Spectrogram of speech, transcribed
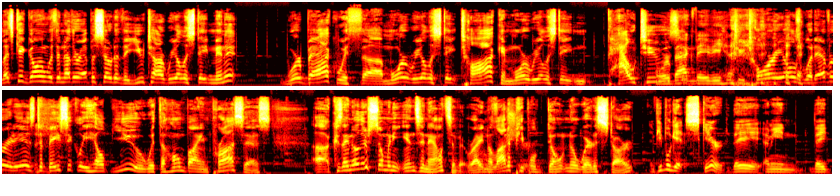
Let's get going with another episode of the Utah Real Estate Minute. We're back with uh, more real estate talk and more real estate how tos. We're back, baby. tutorials, whatever it is, to basically help you with the home buying process. Because uh, I know there's so many ins and outs of it, right? Oh, and a lot of sure. people don't know where to start. And people get scared. They, I mean, they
